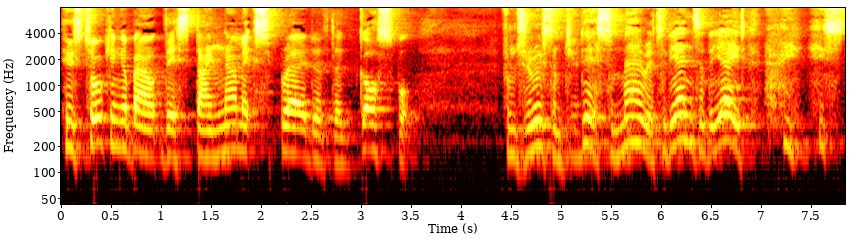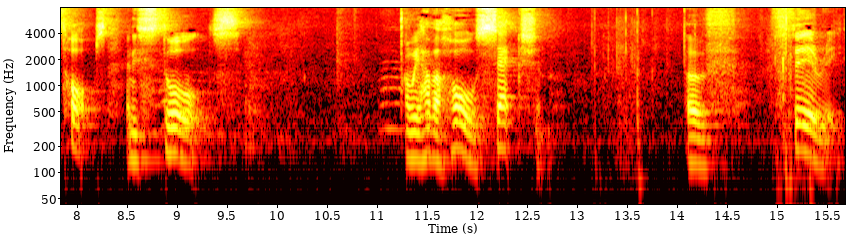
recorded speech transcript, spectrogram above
who's talking about this dynamic spread of the gospel from Jerusalem, Judea, Samaria to the ends of the age. He stops and he stalls. And we have a whole section of theory,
